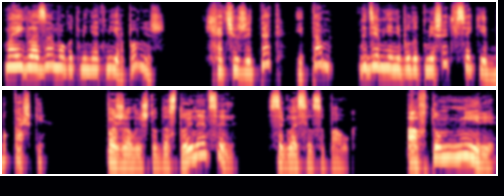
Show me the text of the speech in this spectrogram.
Мои глаза могут менять мир, помнишь? Хочу жить так и там, где мне не будут мешать всякие букашки. Пожалуй, что достойная цель, согласился паук. А в том мире,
